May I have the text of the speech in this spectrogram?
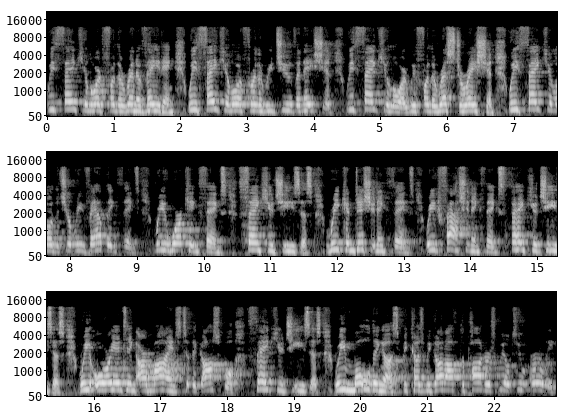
We thank you, Lord, for the renovating. We thank you, Lord, for the rejuvenation. We thank you, Lord, for the restoration. We thank you, Lord, that you're revamping things, reworking things. Thank you, Jesus. Reconditioning things, refashioning things. Thank you, Jesus. Reorienting our minds to the gospel. Thank you, Jesus. Remolding us because we got off the potter's wheel too early.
